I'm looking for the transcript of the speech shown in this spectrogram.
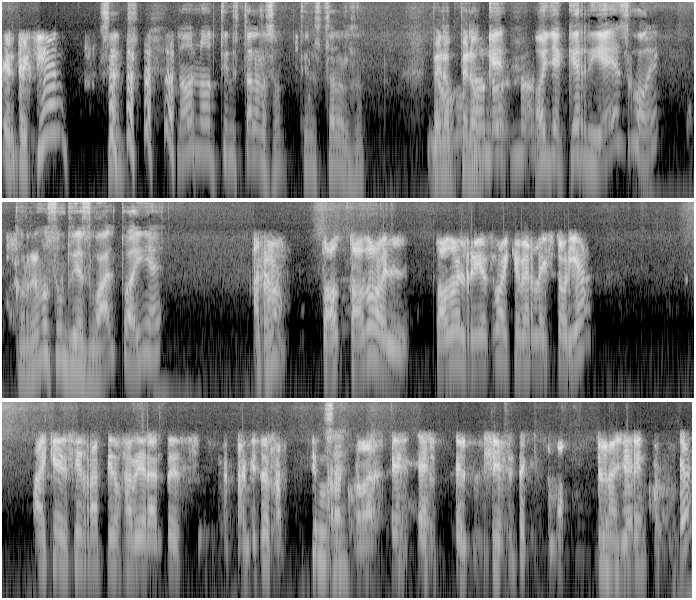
¿Entre quién? Sí, No, no, tienes toda la razón, tienes toda la razón. Pero, No, pero no, qué, no, oye, qué riesgo, ¿eh? Corremos un riesgo alto ahí, ¿eh? Ah, no. To- todo el todo el riesgo hay que ver la historia. Hay que decir rápido, Javier, antes, me permites rapidísimo Sí. recordar que el, el presidente que tomó ayer en Colombia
